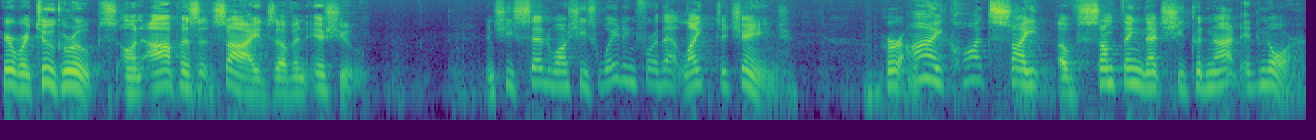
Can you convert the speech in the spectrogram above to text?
Here were two groups on opposite sides of an issue. And she said, while she's waiting for that light to change, her eye caught sight of something that she could not ignore.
